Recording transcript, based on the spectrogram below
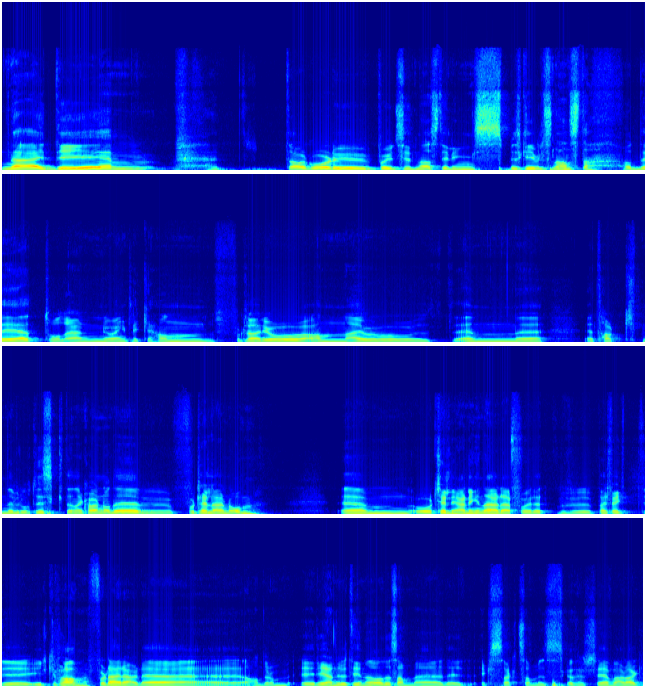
Nei, det Da går du på utsiden av stillingsbeskrivelsen hans, da. Og det tåler han jo egentlig ikke. Han forklarer jo Han er jo en, eh, et hakk nevrotisk, denne karen, og det forteller han om. Um, og kelnergjerningen er derfor et perfekt uh, yrke for ham, for der er det uh, handler om ren rutine, og det samme, det eksakt samme skal skje hver dag.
